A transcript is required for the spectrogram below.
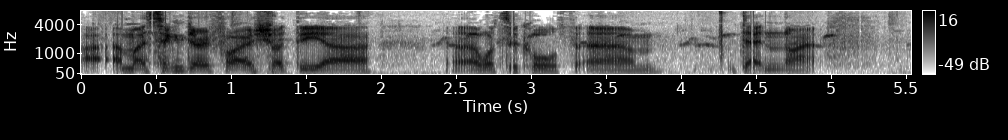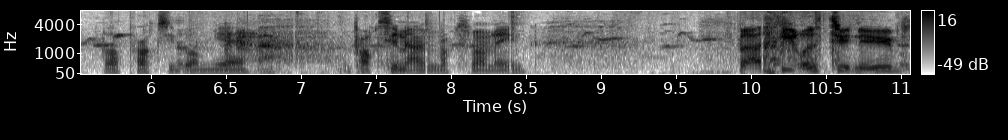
uh, my secondary fire shot the uh, uh what's it called um detonite Oh, proxy bomb, yeah. proxy man proxy bomb, I mean. But I think it was two noobs.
